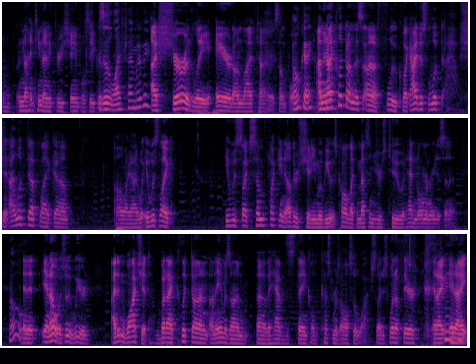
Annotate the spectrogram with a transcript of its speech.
1993 Shameful Secrets. Is it a Lifetime movie? assuredly aired on Lifetime at some point. Okay, I mean, okay. I clicked on this on a fluke. Like, I just looked. Oh, shit. I looked up, like, um, oh my god. It was like. It was like some fucking other shitty movie. It was called, like, Messengers 2. It had Norman Reedus in it. oh, And it, yeah, no, it was really weird. I didn't watch it, but I clicked on on Amazon. Uh, they have this thing called Customers Also Watch. So I just went up there and I and I,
